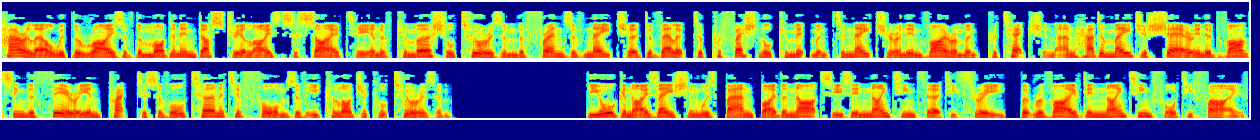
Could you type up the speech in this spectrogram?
Parallel with the rise of the modern industrialized society and of commercial tourism the Friends of Nature developed a professional commitment to nature and environment protection and had a major share in advancing the theory and practice of alternative forms of ecological tourism. The organization was banned by the Nazis in 1933, but revived in 1945.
